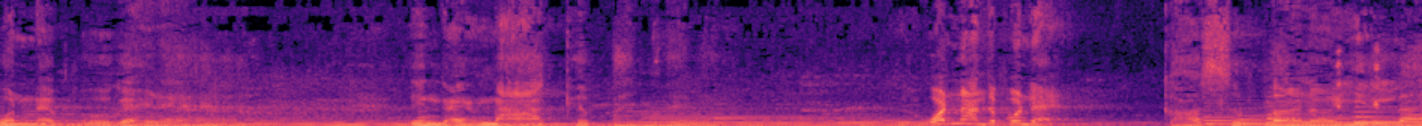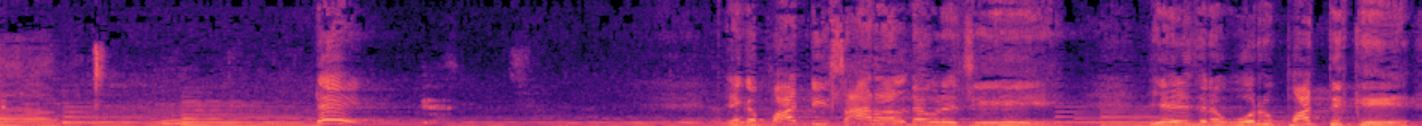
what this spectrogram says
உன்னை புகழ. இந்த நாக்கு பத்தல. ஒன்னு அந்த பொண்ணு. காசு பணம் இல்லை. எங்க பாட்டி சாரால் நவரசி எழுதின ஒரு பாட்டுக்கு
